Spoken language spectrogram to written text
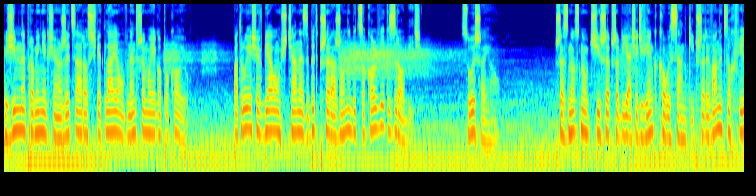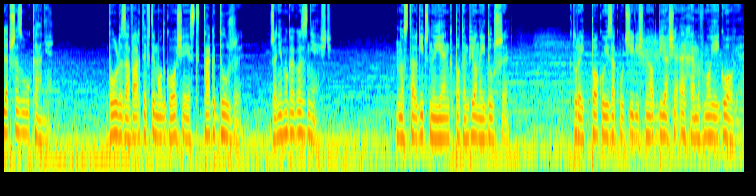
Zimne promienie księżyca rozświetlają wnętrze mojego pokoju. Patruję się w białą ścianę, zbyt przerażony, by cokolwiek zrobić. Słyszę ją. Przez nocną ciszę przebija się dźwięk kołysanki, przerywany co chwilę przez łukanie. Ból zawarty w tym odgłosie jest tak duży, że nie mogę go znieść. Nostalgiczny jęk potępionej duszy, której pokój zakłóciliśmy, odbija się echem w mojej głowie.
